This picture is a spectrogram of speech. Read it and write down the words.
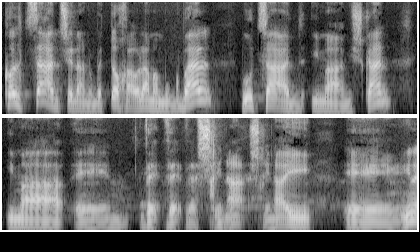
כל צעד שלנו בתוך העולם המוגבל הוא צעד עם המשכן, עם ה... אה, ו, ו, והשכינה, השכינה היא, אה, הנה,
